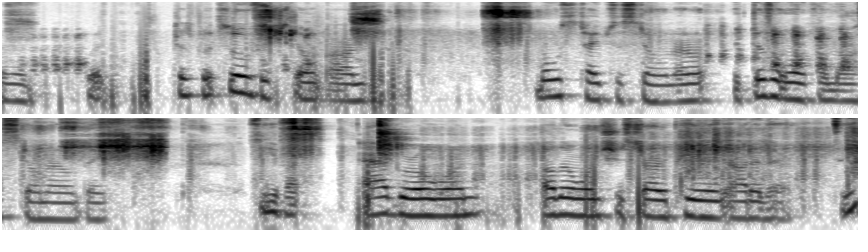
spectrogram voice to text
is going to put just put silverfish stone on most types of stone. I don't. It doesn't work for moss stone. I don't think. See if I aggro one, other ones should start appearing out of there. See?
